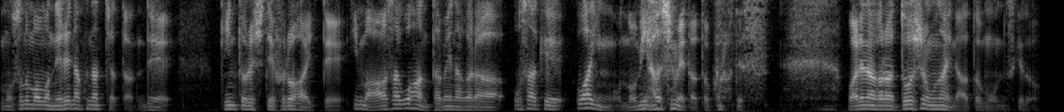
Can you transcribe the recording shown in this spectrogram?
もうそのまま寝れなくなっちゃったんで、筋トレして風呂入って、今朝ごはん食べながらお酒、ワインを飲み始めたところです。我ながらどうしようもないなと思うんですけど、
